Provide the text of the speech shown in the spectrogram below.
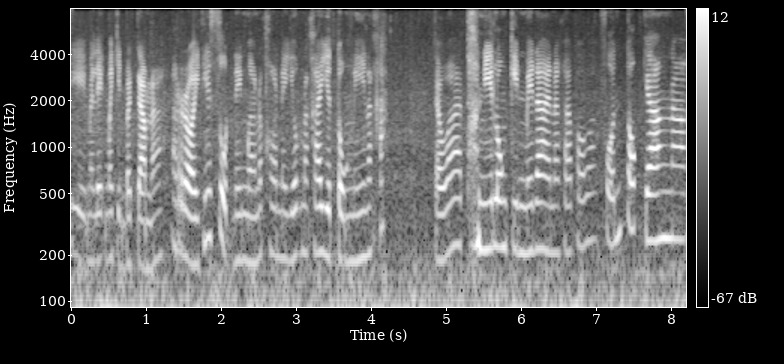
ที่แม่เล็กมากินประจำนะคะอร่อยที่สุดในเมืองนครนายกนะคะ อยู่ตรงนี้นะคะ แต่ว่าตอนนี้ลงกินไม่ได้นะคะ เพราะว่าฝนตกยางหนัก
